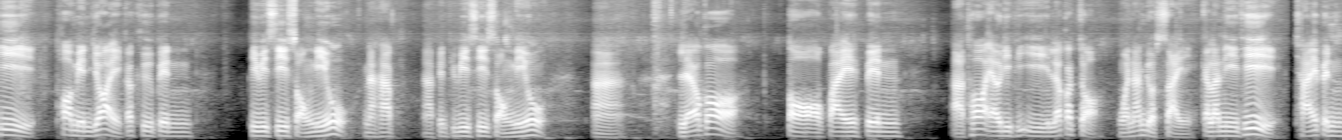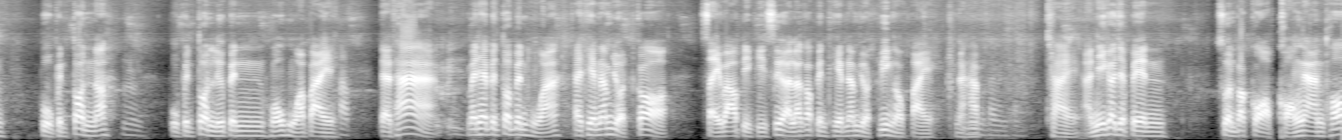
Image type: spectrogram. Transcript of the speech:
ที่ท่อเมนย่อยก็คือเป็น PVC 2 นิ้วนะครับอ่าเป็น PVC 2 นิ้วอ่าแล้วก็ต่อออกไปเป็นอ่า ท่อ LDPE แล้วก็เจาะหัวน้ำหยดใส่ กรณีที่ใช้เป็นปลูกเป็นต้นเนาะอืมปลูกเป็นต้นหรือเป็นหัวหัวๆไปครับแต่ถ้าไม่ได้เป็นต้นเป็นหัว ใช้เทปน้ำหยดก็ใส่วาล์วปีกผีเสื้อ แล้วก็เป็นเทปน้ำหยดวิ่งออกไปนะครับเหมือนกันใช่ อันนี้ก็จะเป็นส่วนประกอบของงานท่อ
